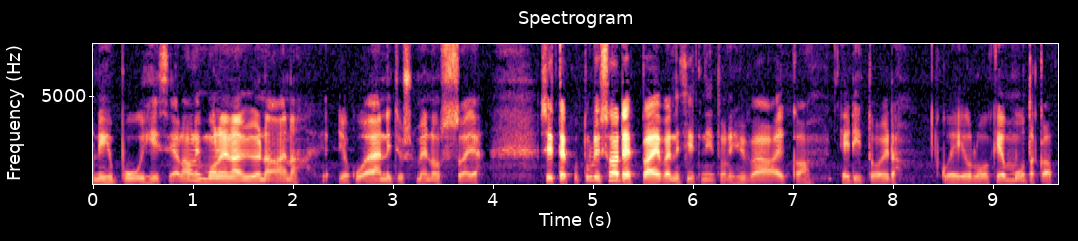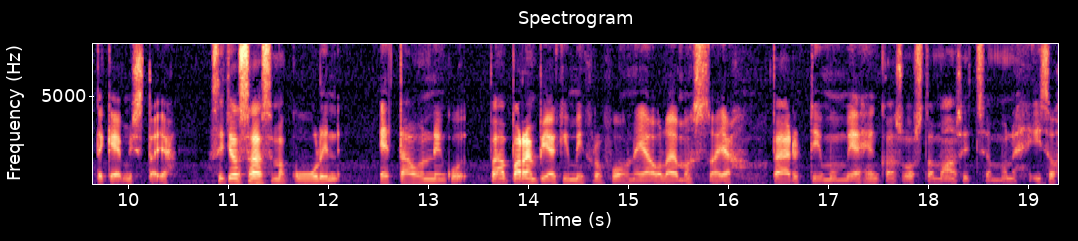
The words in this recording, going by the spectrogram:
niihin puihin. Siellä oli monena yönä aina joku äänitys menossa. Ja sitten kun tuli sadepäivä, niin sitten niitä oli hyvää aikaa editoida, kun ei ollut oikein muutakaan tekemistä. Ja sitten jossain mä kuulin, että on niin kuin vähän parempiakin mikrofoneja olemassa ja päädyttiin mun miehen kanssa ostamaan sitten semmoinen iso,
